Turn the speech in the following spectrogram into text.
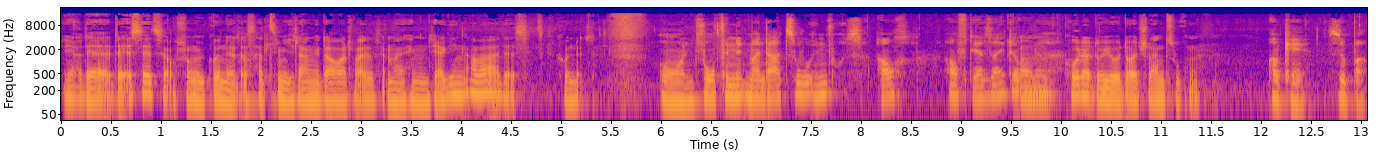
Ja, der, der ist jetzt ja auch schon gegründet. Das hat ziemlich lange gedauert, weil es immer hin und her ging, aber der ist jetzt gegründet. Und wo findet man dazu Infos? Auch auf der Seite Ähm, oder? Coda Dojo Deutschland suchen. Okay, super.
